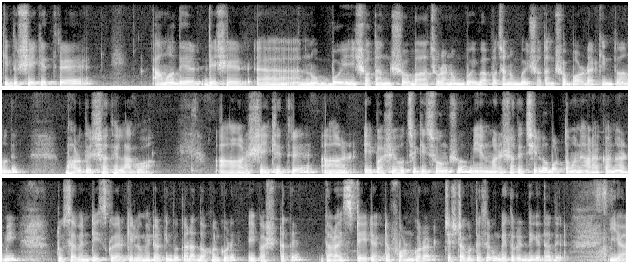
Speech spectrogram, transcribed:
কিন্তু সেই ক্ষেত্রে আমাদের দেশের নব্বই শতাংশ বা চুরানব্বই বা পঁচানব্বই শতাংশ বর্ডার কিন্তু আমাদের ভারতের সাথে লাগোয়া। আর সেই ক্ষেত্রে, আর এই পাশে হচ্ছে কিছু অংশ মিয়ানমারের সাথে ছিল, বর্তমানে Arakan army two seventy square kilometre কিন্তু তারা দখল করে এই পাশটাতে তারা স্টেট একটা ফর্ম করার চেষ্টা করতেছে এবং ভেতরের দিকে তাদের ইয়া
